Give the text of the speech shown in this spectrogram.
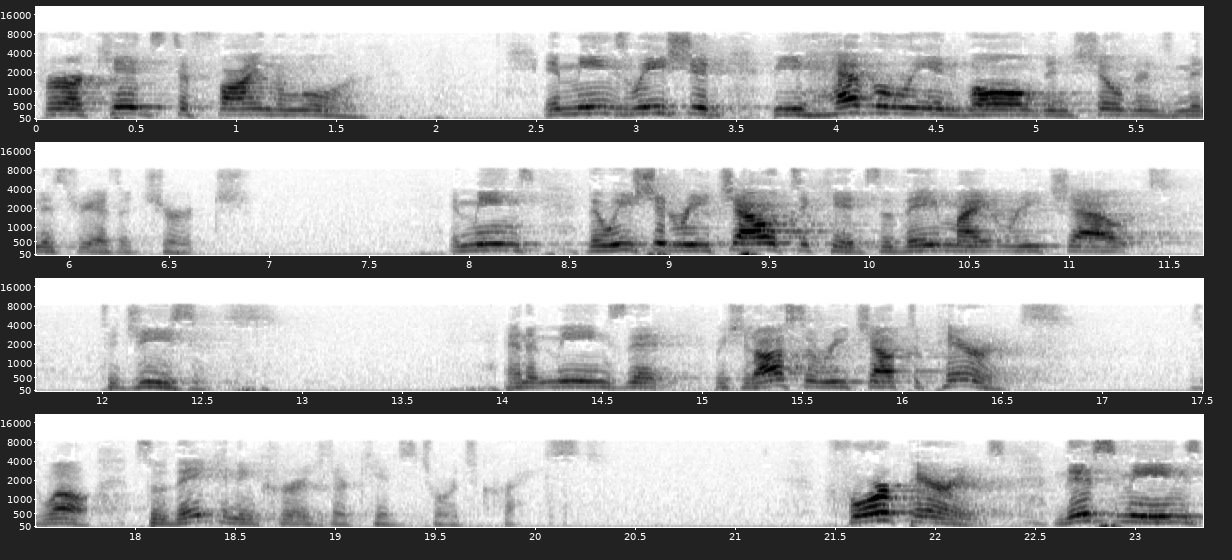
for our kids to find the Lord. It means we should be heavily involved in children's ministry as a church. It means that we should reach out to kids so they might reach out to Jesus. And it means that we should also reach out to parents as well so they can encourage their kids towards Christ. For parents, this means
